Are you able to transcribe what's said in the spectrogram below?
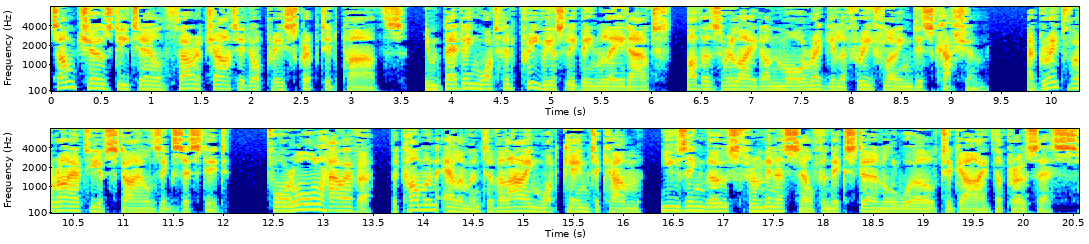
Some chose detailed thorough charted or prescripted paths, embedding what had previously been laid out, others relied on more regular free-flowing discussion. A great variety of styles existed. For all however, the common element of allowing what came to come, using those from inner self and external world to guide the process.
